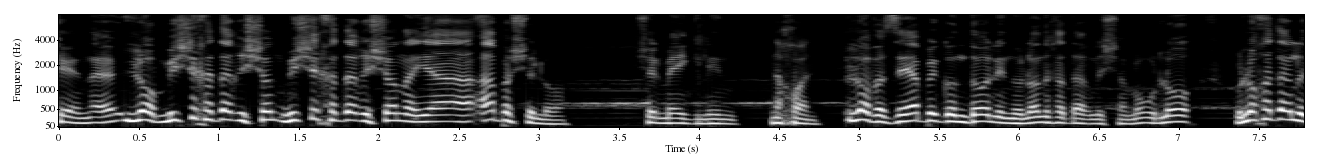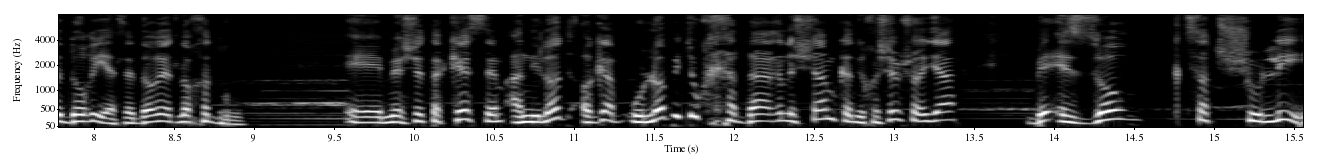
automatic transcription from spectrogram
כן אה, לא מי שחדר ראשון מי שחדר ראשון היה אבא שלו של מייגלין נכון לא אבל זה היה בגונדולין הוא לא חדר לשם הוא לא הוא לא חדר לדוריאט לדוריאט לא חדרו. אמ, יש את הקסם, אני לא יודע, אגב, הוא לא בדיוק חדר לשם, כי אני חושב שהוא היה באזור קצת שולי,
